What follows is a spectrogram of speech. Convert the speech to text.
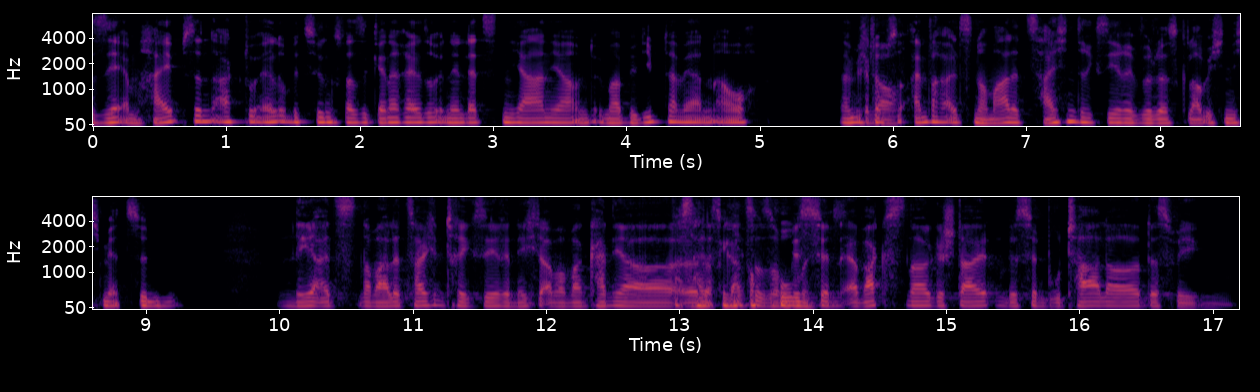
sehr im Hype sind aktuell, beziehungsweise generell so in den letzten Jahren ja und immer beliebter werden auch. Ähm, ich genau. glaube, so einfach als normale Zeichentrickserie würde das, glaube ich, nicht mehr zünden. Nee, als normale Zeichentrickserie nicht, aber man kann ja äh, halt das Ganze so ein bisschen ist. erwachsener gestalten, ein bisschen brutaler, deswegen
